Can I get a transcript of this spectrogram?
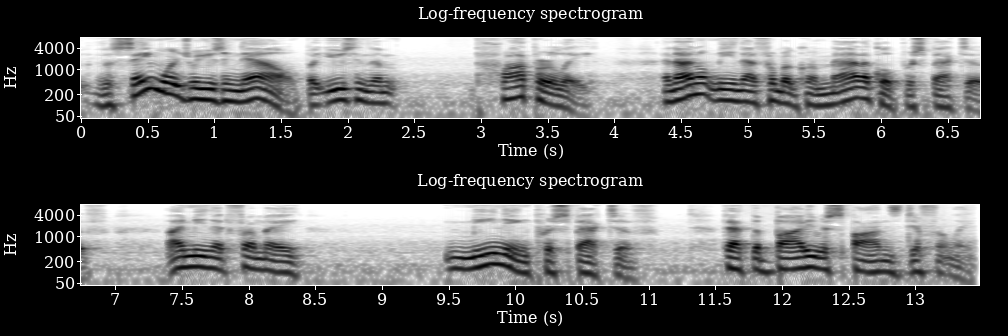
the same words we're using now, but using them properly. And I don't mean that from a grammatical perspective, I mean that from a meaning perspective that the body responds differently.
